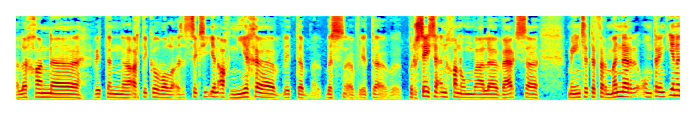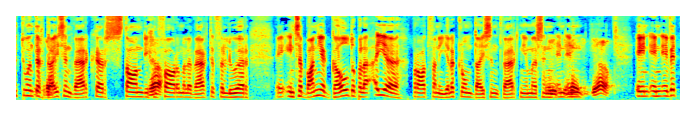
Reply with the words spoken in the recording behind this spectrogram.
Hulle gaan uh weet in uh, artikel wel seksie 189 weet bes, weet uh, prosesse ingaan om hulle werks uh, mense te verminder omtrent 21000 ja. werkers staan die ja. gevaar om hulle werk te verloor en, en Sibanye Gold op hulle eie praat van 'n hele klomp duisend werknemers en en en ja En en jy weet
